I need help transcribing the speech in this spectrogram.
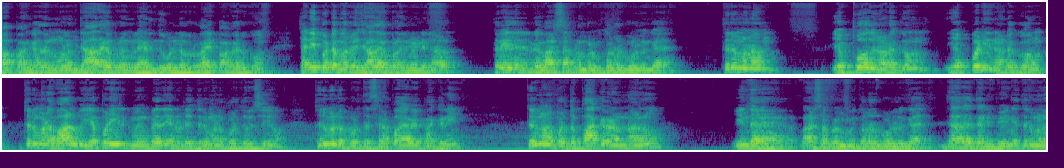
பார்ப்பாங்க. அதன் மூலம் ஜாதக பலன்களை அறிந்து கொள்ள ஒரு வாய்ப்பாக இருக்கும். தனிப்பட்ட முறையில் ஜாதக பலன் வேண்டினால் திரையில் இருக்கிற வாட்ஸ்அப் நம்பருக்கு தொடர்பு கொள்ளுங்கள் திருமணம் எப்போது நடக்கும் எப்படி நடக்கும் திருமண வாழ்வு எப்படி இருக்கும் என்பது என்னுடைய திருமணம் பொறுத்த விஷயம். திருமணம் பொறுத்த சிறப்பாகவே பார்க்குறேன். திருமணம் பொறுத்த பார்க்குறோம்னாலும் இந்த வாட்ஸ்அப் நம்பருக்கு தொடர்பு கொள்ளுங்க. ஜாதகத்தை அனுப்பி வைங்க. திருமண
